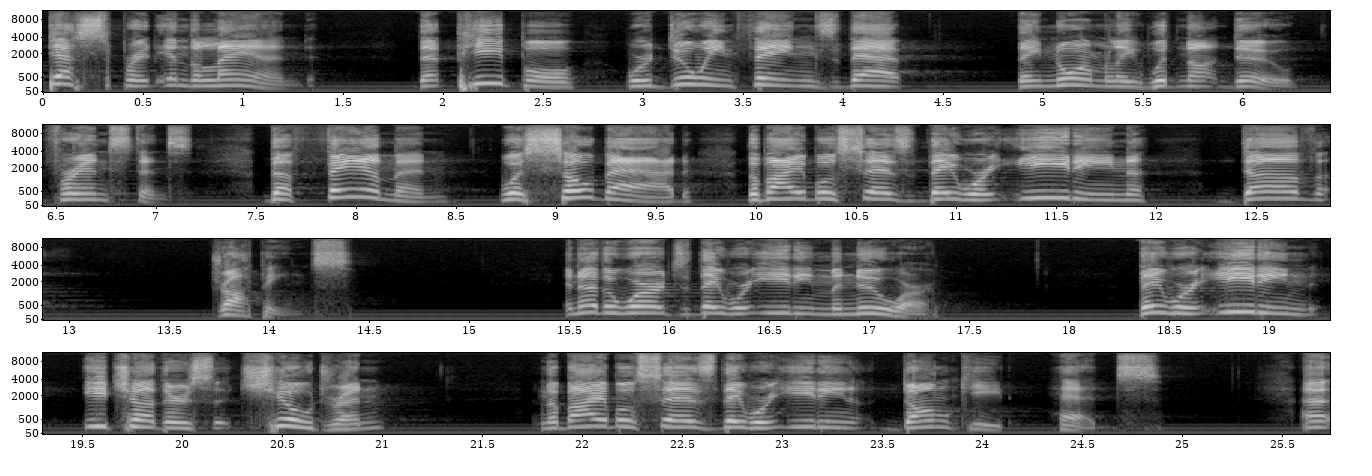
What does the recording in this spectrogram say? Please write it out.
desperate in the land that people were doing things that they normally would not do. For instance, the famine was so bad, the Bible says they were eating dove droppings. In other words, they were eating manure. They were eating each other's children. And the Bible says they were eating donkey heads. Uh,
